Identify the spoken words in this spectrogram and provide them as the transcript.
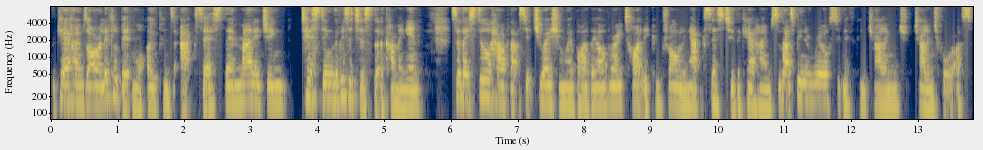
the care homes are a little bit more open to access. They're managing testing the visitors that are coming in. So they still have that situation whereby they are very tightly controlling access to the care homes. So that's been a real significant challenge challenge for us.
